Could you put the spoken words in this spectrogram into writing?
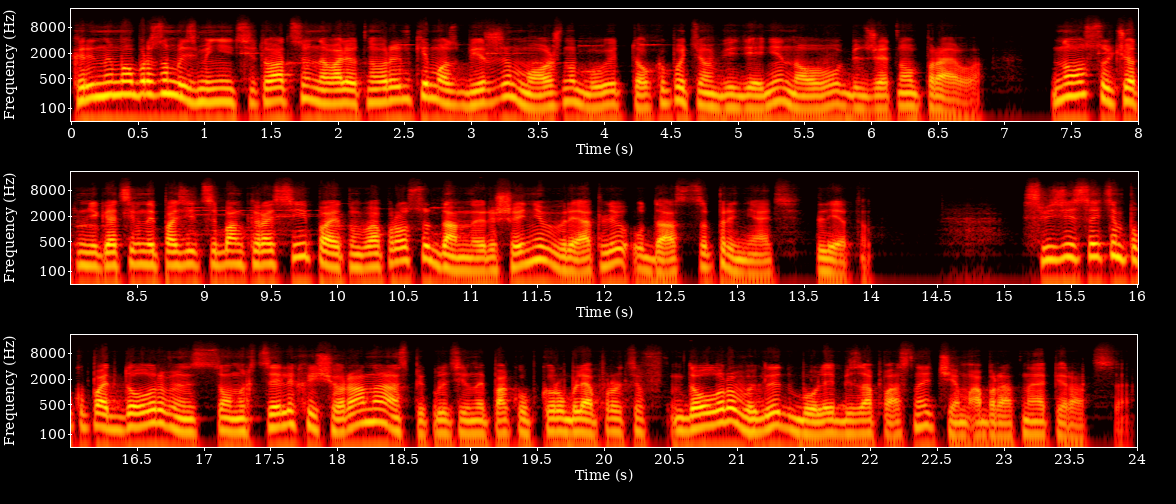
Коренным образом изменить ситуацию на валютном рынке Мосбиржи можно будет только путем введения нового бюджетного правила. Но с учетом негативной позиции Банка России по этому вопросу данное решение вряд ли удастся принять летом. В связи с этим покупать доллары в инвестиционных целях еще рано, а спекулятивная покупка рубля против доллара выглядит более безопасной, чем обратная операция.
